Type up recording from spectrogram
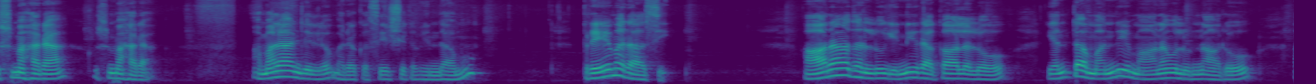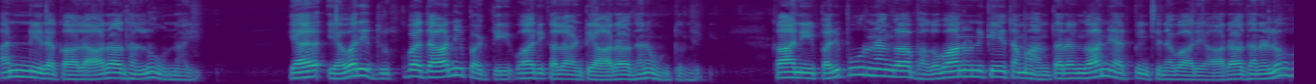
కుసుమహర కుసుమహర. అమలాంజలిలో మరొక శీర్షిక విందాము. ప్రేమరాశి. ఆరాధనలు ఎన్ని రకాలలో ఎంతమంది మానవులున్నారో అన్ని రకాల ఆరాధనలు ఉన్నాయి. ఎవరి దృక్పథాన్ని బట్టి వారికి అలాంటి ఆరాధన ఉంటుంది. కానీ పరిపూర్ణంగా భగవానునికే తమ అంతరంగాన్ని అర్పించిన వారి ఆరాధనలో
